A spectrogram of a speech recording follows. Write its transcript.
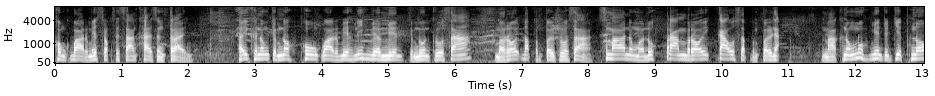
ឃុំក្បាលរមាសស្រុកសេសានខេត្តសឹងត្រែង ហើយក្នុងចំណុះភូមិក្បាលរមាសនេះវាមានចំនួនគ្រួសារ117គ្រួសារស្មើនឹងមនុស្ស597នាក់មកក្នុងនោះមានជនជាតិភ្នង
